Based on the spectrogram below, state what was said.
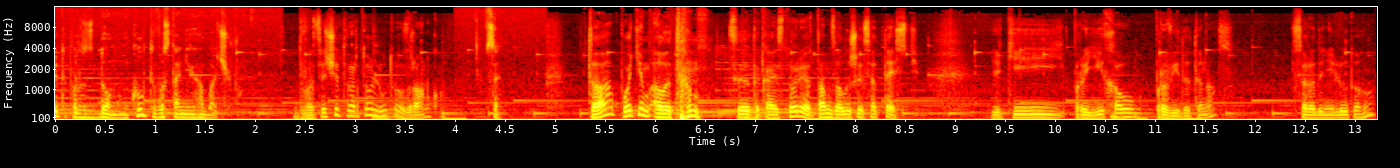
Що тепер з домом? Коли ти востаннє його бачив? 24 лютого зранку. Все. Та потім, але там це така історія. Там залишився тесть, який приїхав провідати нас в середині лютого.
